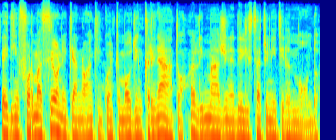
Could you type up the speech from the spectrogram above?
e di informazioni che hanno anche in qualche modo incrinato l'immagine degli Stati Uniti nel mondo.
